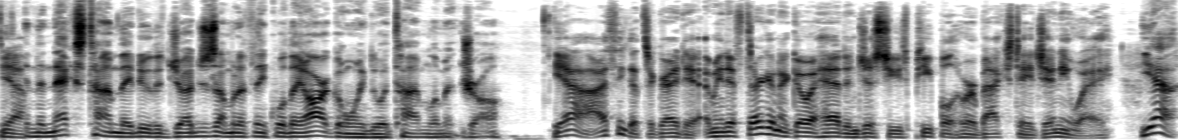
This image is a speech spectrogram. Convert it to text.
Yeah. and the next time they do the judges i'm going to think well they are going to a time limit draw. Yeah, I think that's a great idea. I mean, if they're going to go ahead and just use people who are backstage anyway, yeah.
